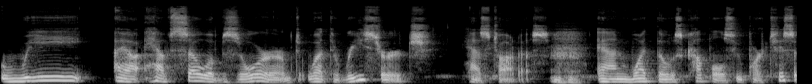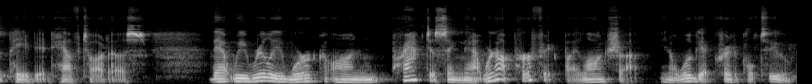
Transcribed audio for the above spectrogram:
we uh, have so absorbed what the research has taught us mm-hmm. and what those couples who participated have taught us that we really work on practicing that. We're not perfect by long shot. You know, we'll get critical too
